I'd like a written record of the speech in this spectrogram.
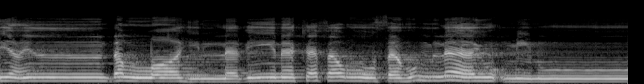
عند الله الذين كفروا فهم لا يؤمنون.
